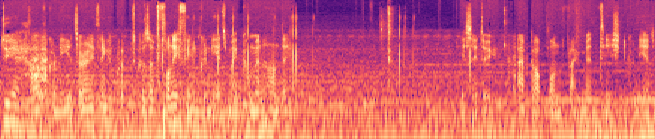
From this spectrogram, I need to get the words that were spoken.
Do you have grenades or anything equipped? Because I've a funny feeling grenades might come in handy. Yes, I do. I've got one fragmentation grenade.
